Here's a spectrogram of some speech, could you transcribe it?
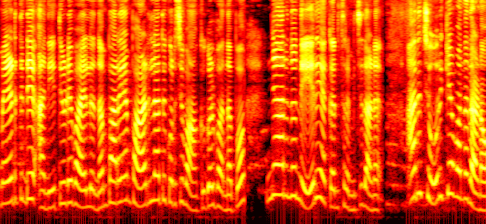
മേഡത്തിന്റെ അനിയത്തിയുടെ വായിൽ നിന്നും പറയാൻ പാടില്ലാത്ത കുറച്ച് വാക്കുകൾ വന്നപ്പോൾ ഞാനൊന്ന് നേരെയാക്കാൻ ശ്രമിച്ചതാണ്. അത് ചോദിക്കാൻ വന്നതാണോ?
